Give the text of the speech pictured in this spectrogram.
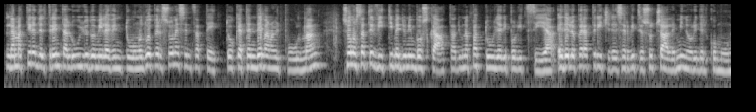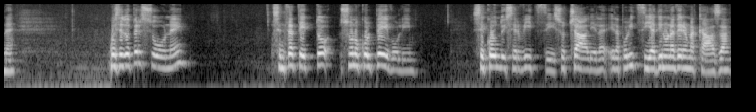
la mattina del 30 luglio 2021 due persone senza tetto che attendevano il pullman sono state vittime di un'imboscata di una pattuglia di polizia e delle operatrici del servizio sociale minori del comune. Queste due persone senza tetto sono colpevoli, secondo i servizi sociali e la, e la polizia, di non avere una casa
